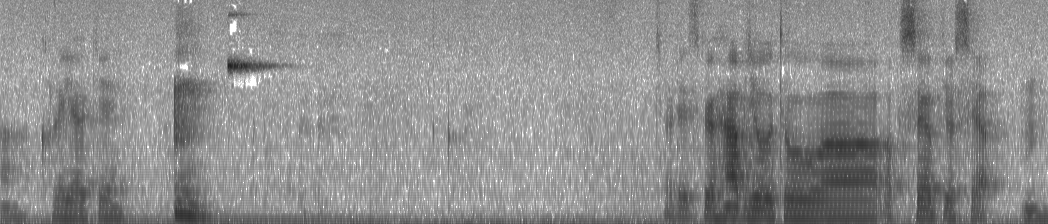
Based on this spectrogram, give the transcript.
uh, clear again. So this will help you to uh, observe yourself. Mm.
